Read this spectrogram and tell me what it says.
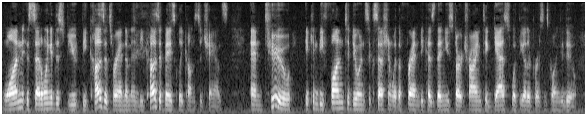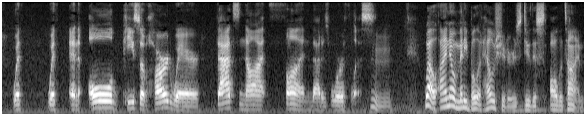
One is settling a dispute because it's random and because it basically comes to chance, and two, it can be fun to do in succession with a friend because then you start trying to guess what the other person's going to do. With with an old piece of hardware, that's not fun. That is worthless. Hmm. Well, I know many bullet hell shooters do this all the time,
